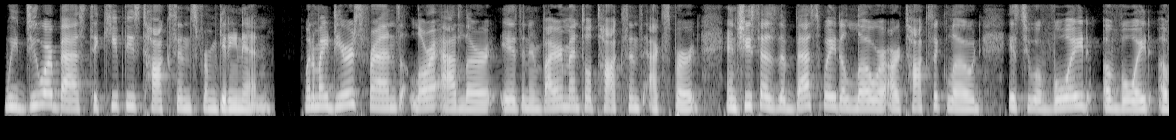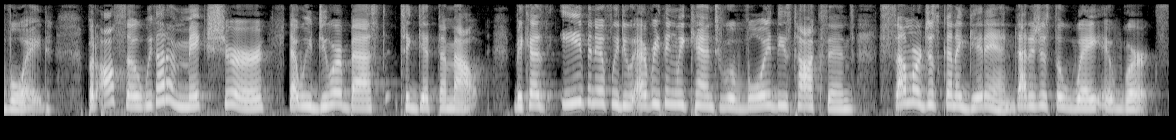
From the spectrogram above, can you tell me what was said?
we do our best to keep these toxins from getting in. One of my dearest friends, Lara Adler, is an environmental toxins expert, and she says the best way to lower our toxic load is to avoid, avoid, avoid. But also, we got to make sure that we do our best to get them out. Because even if we do everything we can to avoid these toxins, some are just to get in. That is just the way it works.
